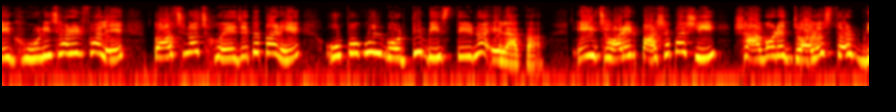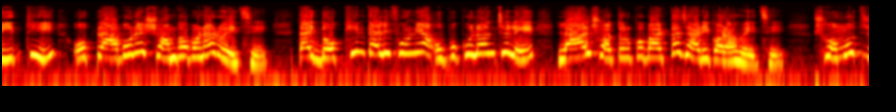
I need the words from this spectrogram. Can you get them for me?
এই ঘূর্ণিঝড়ের ফলে তছনছ হয়ে যেতে পারে উপকূলবর্তী বিস্তীর্ণ এলাকা। এই ঝড়ের পাশাপাশি সাগরের জলস্তর বৃদ্ধি ও প্লাবনের সম্ভাবনা রয়েছে। তাই দক্ষিণ ক্যালিফোর্নিয়া উপকূল অঞ্চলে লাল সতর্কবার্তা জারি করা হয়েছে। সমুদ্র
